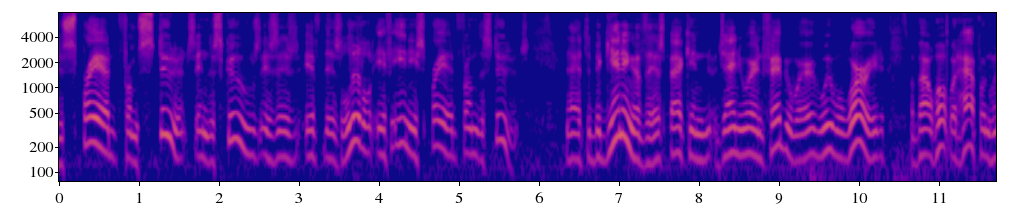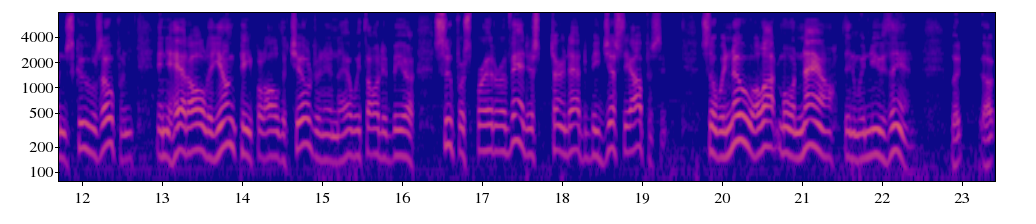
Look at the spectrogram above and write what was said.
the spread from students in the schools is as if there's little, if any, spread from the students. Now, at the beginning of this, back in January and February, we were worried about what would happen when schools opened and you had all the young people, all the children in there. We thought it'd be a super spreader event. It's turned out to be just the opposite. So we know a lot more now than we knew then. But uh, uh,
